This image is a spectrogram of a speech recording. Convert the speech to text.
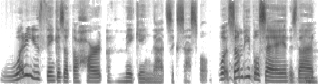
what do you think is at the heart of making that successful? What some people say is that mm.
